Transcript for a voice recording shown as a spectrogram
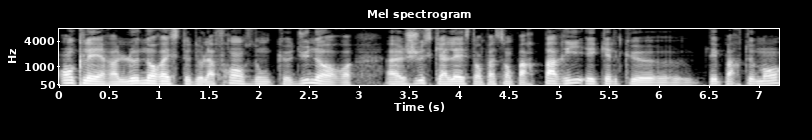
en, clair, le nord-est de la France, donc du nord jusqu'à l'est en passant par Paris et quelques départements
